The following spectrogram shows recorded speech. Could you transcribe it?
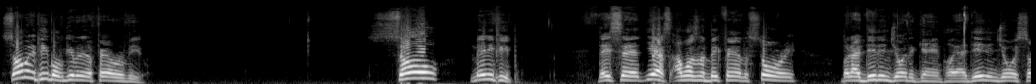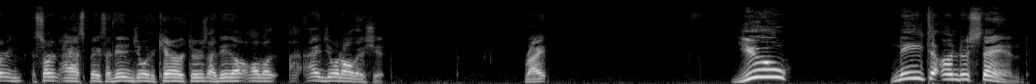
So many people have given it a fair review. So many people. They said, yes, I wasn't a big fan of the story, but I did enjoy the gameplay. I did enjoy certain certain aspects. I did enjoy the characters. I did all, the, I enjoyed all that shit. Right? You need to understand.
